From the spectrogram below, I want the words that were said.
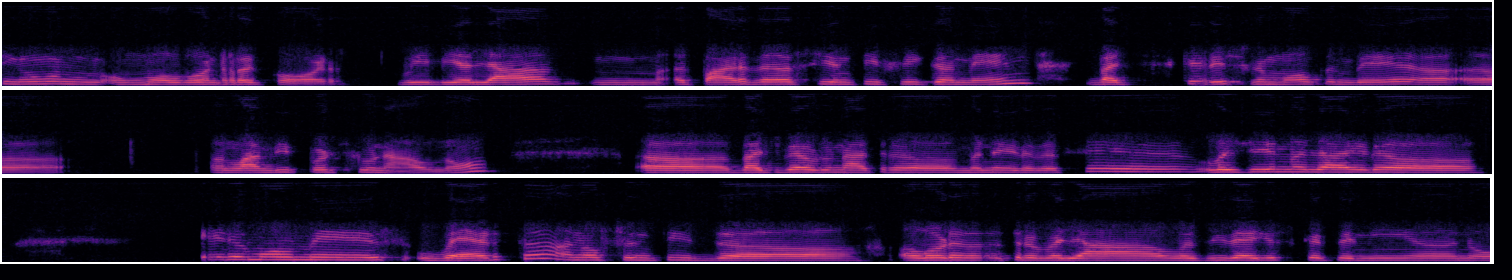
tinc un, un molt bon record. Vivia allà, mm, a part de científicament, vaig créixer molt també a, a, en l'àmbit personal, no? Uh, vaig veure una altra manera de fer. La gent allà era, era molt més oberta en el sentit de, a l'hora de treballar, les idees que tenien o,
